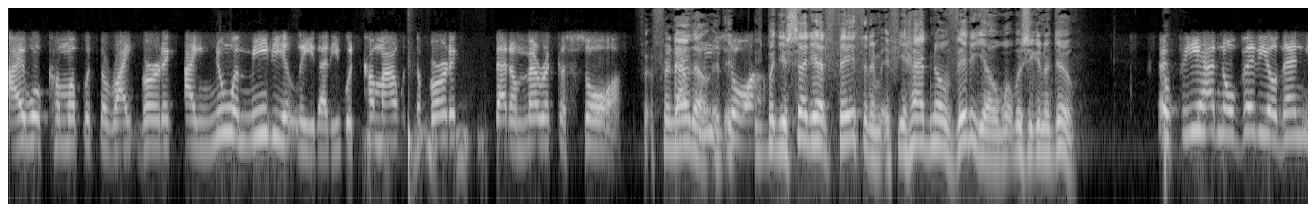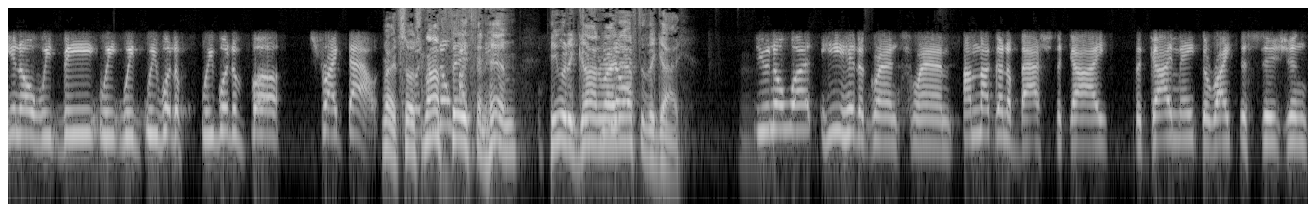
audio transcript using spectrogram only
I will come up with the right verdict. I knew immediately that he would come out with the verdict that America saw. F- Fernando, it- it- saw. but you said you had faith in him. If you had no video, what was he going to do? If he had no video, then you know we'd be we we we would have we would have uh, striked out. Right, so it's But you not know faith in him. He would have gone right know- after the guy. You know what? He hit a grand slam. I'm not going to bash the guy. The guy made the right decision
